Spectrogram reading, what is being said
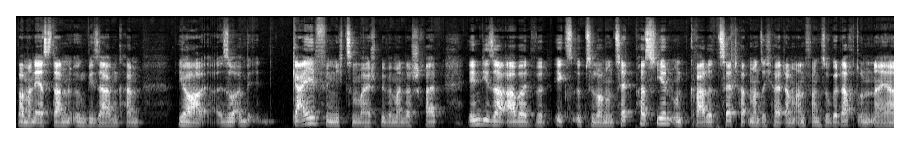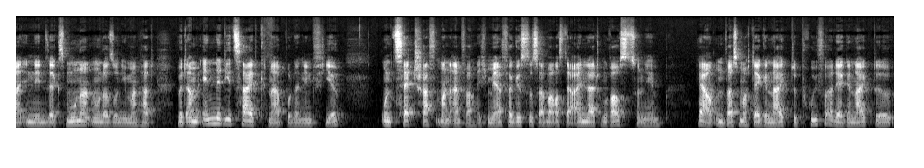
weil man erst dann irgendwie sagen kann, ja, also geil finde ich zum Beispiel, wenn man da schreibt, in dieser Arbeit wird X, Y und Z passieren und gerade Z hat man sich halt am Anfang so gedacht und naja, in den sechs Monaten oder so, die man hat, wird am Ende die Zeit knapp oder in den vier und Z schafft man einfach nicht mehr, vergisst es aber aus der Einleitung rauszunehmen. Ja, und was macht der geneigte Prüfer, der geneigte,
